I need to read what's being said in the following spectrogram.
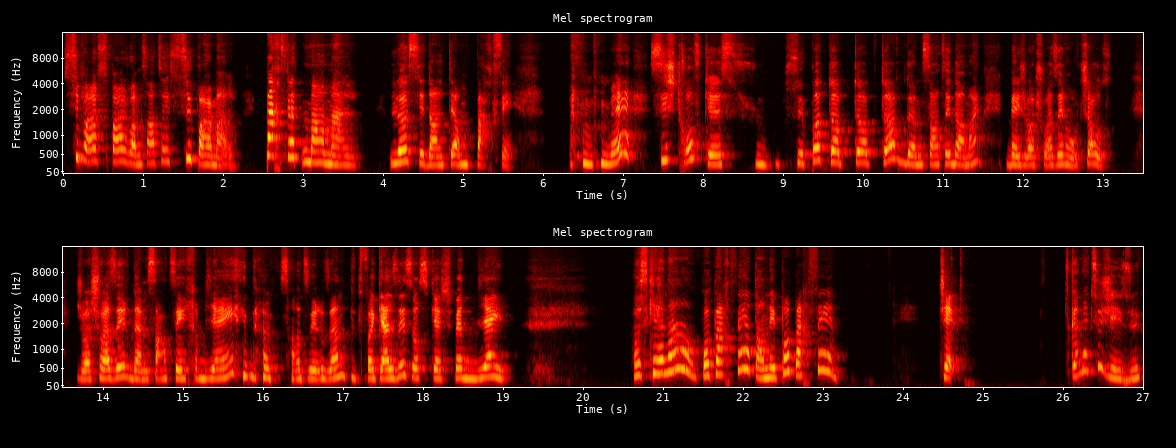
super, super. Je vais me sentir super mal. Parfaitement mal. Là, c'est dans le terme parfait. Mais si je trouve que c'est pas top, top, top de me sentir de même, ben je vais choisir autre chose je vais choisir de me sentir bien, de me sentir zen, puis de focaliser sur ce que je fais de bien. Parce que non, pas parfaite, on n'est pas parfait. Check. Tu connais-tu Jésus?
